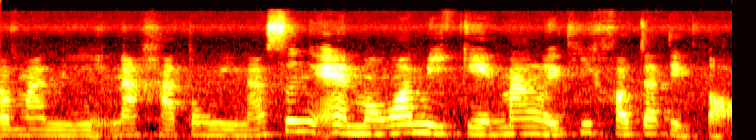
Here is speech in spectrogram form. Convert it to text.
ประมาณนี้นะคะ ตรงนี้นะ ซึ่งแอนมองว่ามีเกณฑ์มากเลยที่เขาจะติดต่อ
